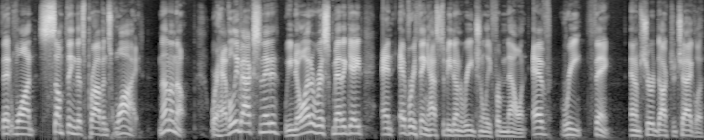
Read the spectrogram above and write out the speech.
that want something that's province wide. No, no, no. We're heavily vaccinated. We know how to risk mitigate, and everything has to be done regionally from now on. Everything. And I'm sure Dr. Chagla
